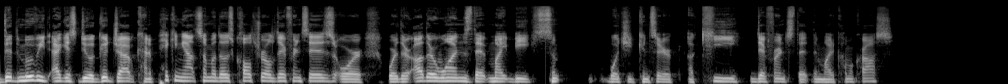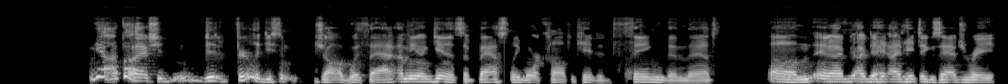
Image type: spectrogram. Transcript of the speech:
did the movie i guess do a good job kind of picking out some of those cultural differences or were there other ones that might be some what you'd consider a key difference that they might come across? Yeah i thought i actually did a fairly decent job with that. I mean again it's a vastly more complicated thing than that. Um, and I'd, I'd, I'd hate to exaggerate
